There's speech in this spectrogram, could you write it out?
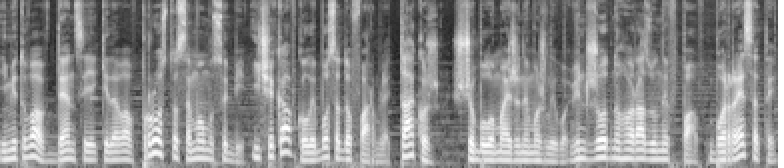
імітував денси, які давав просто самому собі, і чекав, коли боса дофармлять. Також, що було майже неможливо, він жодного разу не впав, бо ресати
